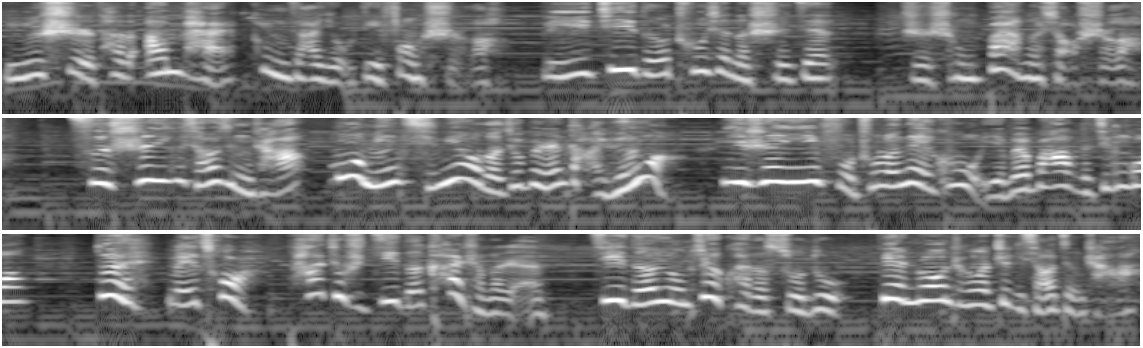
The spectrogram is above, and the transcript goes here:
于是他的安排更加有的放矢了。离基德出现的时间只剩半个小时了。此时，一个小警察莫名其妙的就被人打晕了，一身衣服除了内裤也被扒了个精光。对，没错，他就是基德看上的人。基德用最快的速度变装成了这个小警察，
